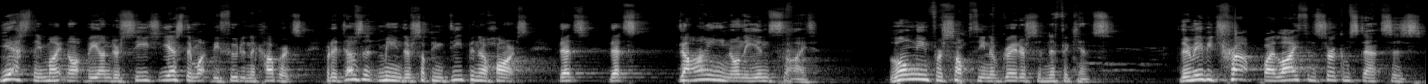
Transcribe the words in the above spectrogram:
Yes, they might not be under siege. Yes, there might be food in the cupboards, but it doesn't mean there's something deep in their hearts that's, that's dying on the inside longing for something of greater significance. They may be trapped by life and circumstances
